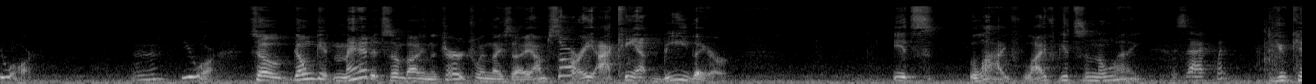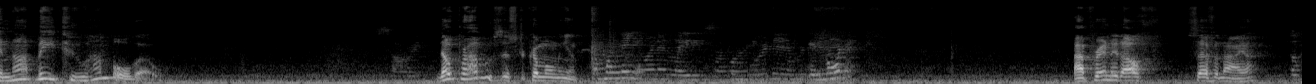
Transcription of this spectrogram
You are. You are. So don't get mad at somebody in the church when they say, "I'm sorry, I can't be there." It's life. Life gets in the way. Exactly. You cannot be too humble, though. Sorry. No problem, sister. Come on in. Come on in. Morning, ladies. How are you? Good morning. I printed off Zephaniah. Okay.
